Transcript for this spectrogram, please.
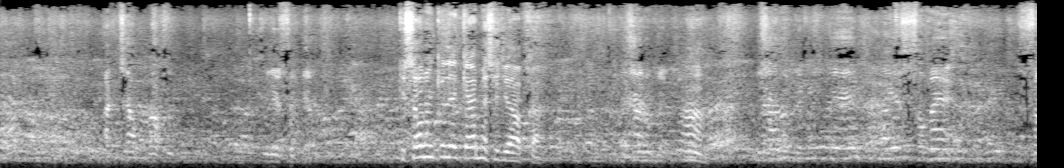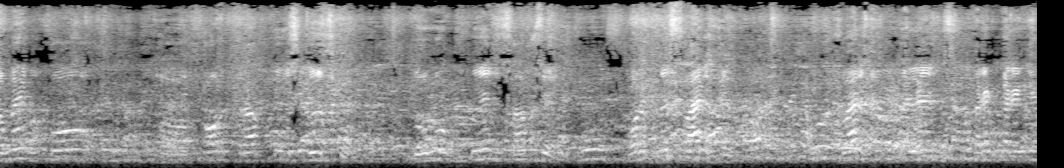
اور اچھا پروفٹ لے سکیں۔ کسانوں کے لیے کیا میسج ہے آپ کا؟ کسانوں کے لیے۔ ہاں۔ کسانوں کے لیے یہ ہے کہ یہ سمے سمے کو اور کرافٹ کے اسٹیج کو دونوں کے حساب سے اور اپنے سوائل ہیلتھ سوائل ہیلتھ پہلے کریکٹ کریں گے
